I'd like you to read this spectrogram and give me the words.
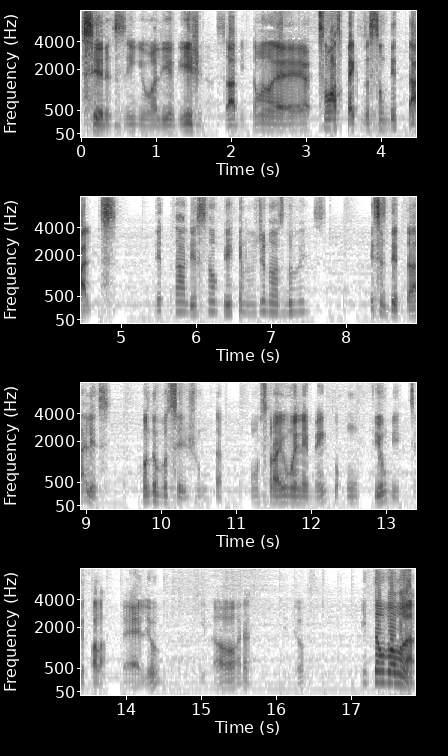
serzinho alienígena, sabe? Então é, são aspectos, são detalhes. Detalhes são pequenos de nós dois. Esses detalhes, quando você junta, constrói um elemento, um filme, que você fala, velho, que da hora, entendeu? Então vamos lá.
